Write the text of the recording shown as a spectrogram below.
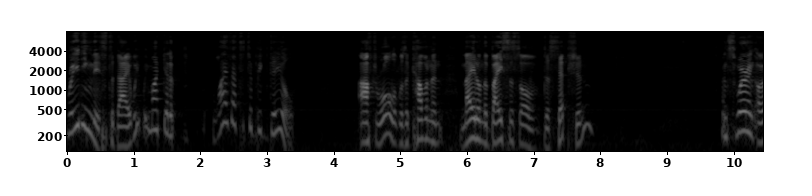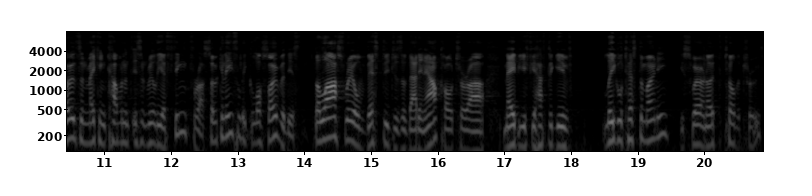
reading this today, we, we might get a. Why is that such a big deal? After all, it was a covenant made on the basis of deception. And swearing oaths and making covenants isn't really a thing for us, so we can easily gloss over this. The last real vestiges of that in our culture are maybe if you have to give legal testimony, you swear an oath to tell the truth.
